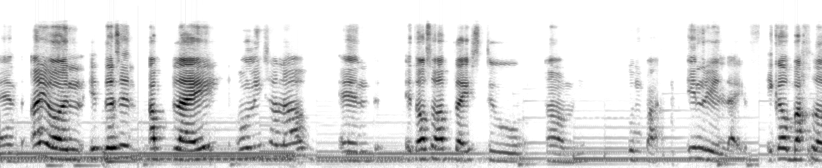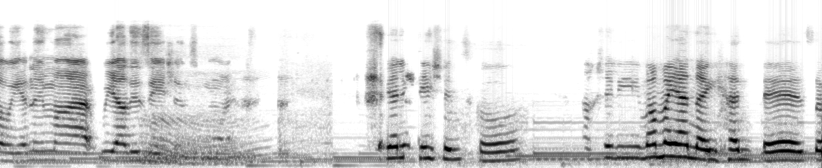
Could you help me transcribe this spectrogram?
And ayun, it doesn't apply only sa love. And it also applies to um, kumpa, in real life. Ikaw ba, Chloe? Ano yung mga realizations mo? Realizations ko. Actually, mamaya na yan, te. So,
